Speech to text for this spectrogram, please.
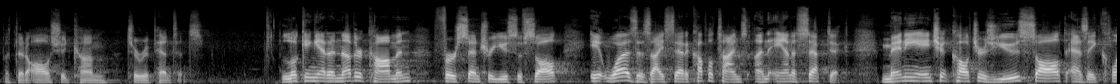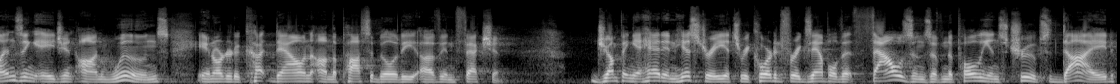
but that all should come to repentance. Looking at another common first century use of salt, it was, as I said a couple times, an antiseptic. Many ancient cultures used salt as a cleansing agent on wounds in order to cut down on the possibility of infection. Jumping ahead in history, it's recorded, for example, that thousands of Napoleon's troops died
